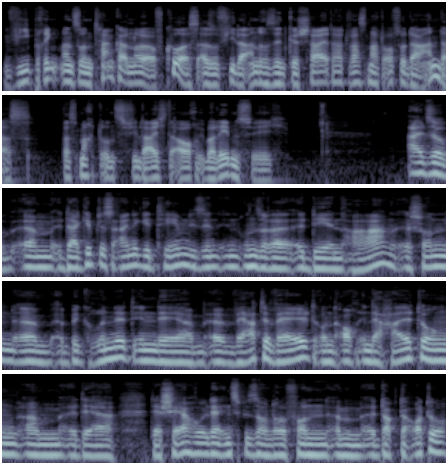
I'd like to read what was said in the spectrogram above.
wie bringt man so einen Tanker neu auf Kurs? Also viele andere sind gescheitert. Was macht Otto da anders? Was macht uns vielleicht auch überlebensfähig? Also ähm, da gibt es einige Themen, die sind in unserer DNA äh, schon äh, begründet in der äh, Wertewelt und auch in der Haltung ähm, der, der Shareholder, insbesondere von ähm, Dr. Otto.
